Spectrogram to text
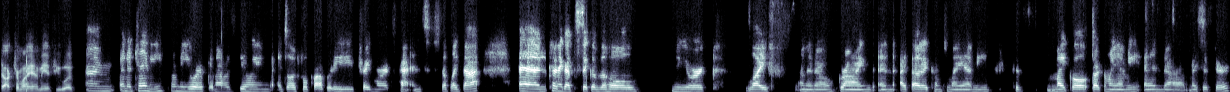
Dr. Miami, if you would. I'm an attorney from New York and I was doing intellectual property, trademarks, patents, stuff like that. And kind of got sick of the whole New York life, I don't know, grind. And I thought I'd come to Miami because Michael, Dr. Miami, and uh, my sister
